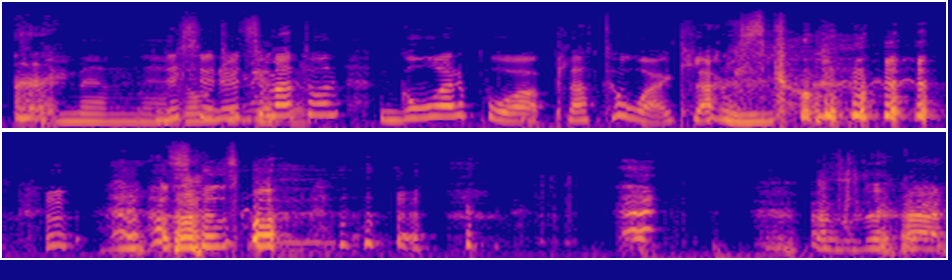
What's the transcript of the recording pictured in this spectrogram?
men eh, Det de ser ut tyckte som att hon går på platåklackskor. alltså så, Alltså det här,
